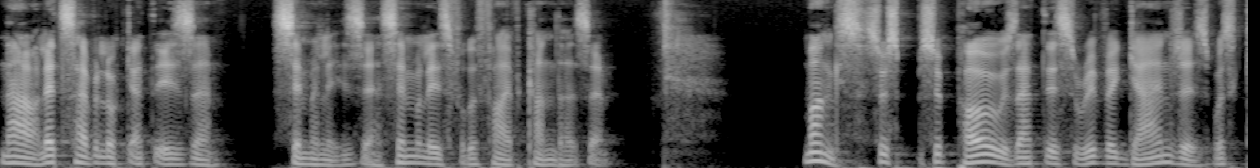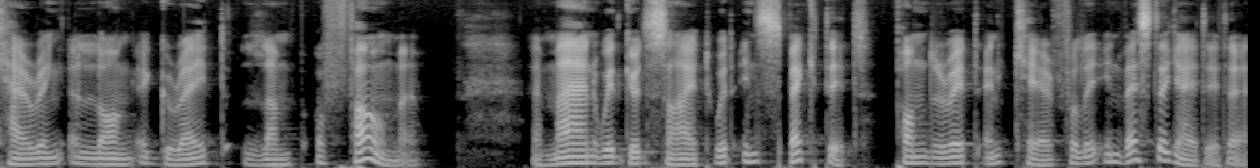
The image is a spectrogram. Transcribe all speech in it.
now let's have a look at these uh, similes, uh, similes for the five khandhas. Uh. Monks, su- suppose that this river Ganges was carrying along a great lump of foam. A man with good sight would inspect it, ponder it, and carefully investigate it, uh,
